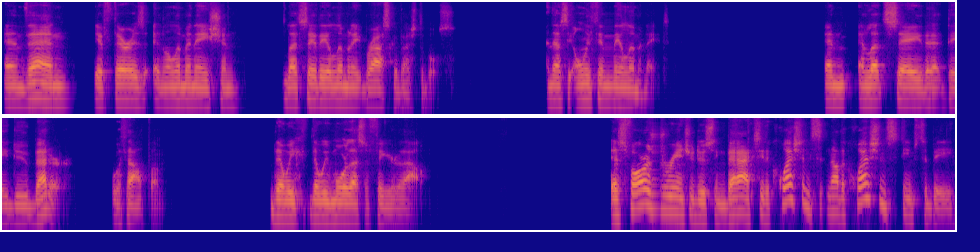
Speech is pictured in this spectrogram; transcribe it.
And then if there is an elimination, let's say they eliminate brassica vegetables, and that's the only thing they eliminate. And, and let's say that they do better without them, then we then we more or less have figured it out. As far as reintroducing back, see the question now the question seems to be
